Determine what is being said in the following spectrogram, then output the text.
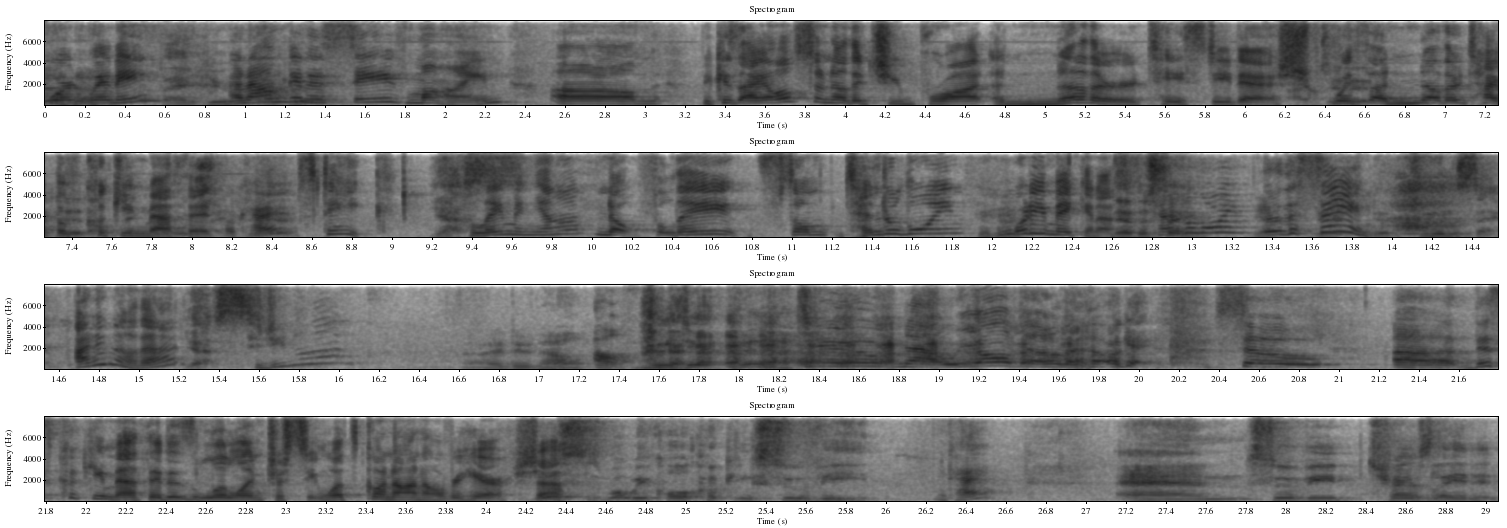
Award winning. Thank you, And I'm going to save mine um, because I also know that you brought another tasty dish with another type of cooking take those. method. Okay. did. Steak. Yes. Filet mignon? No, filet some tenderloin. What are you making us? They're the same. tenderloin? Yeah. They're the They're- same. they're two and the same. I didn't know that. Yes. Did you know that? I do now. Oh, we do. We do now. We all know that. Okay. So, Uh, this cooking method is a little interesting. What's going on over here, chef? This is what we call cooking sous vide. okay. And sous vide, translated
